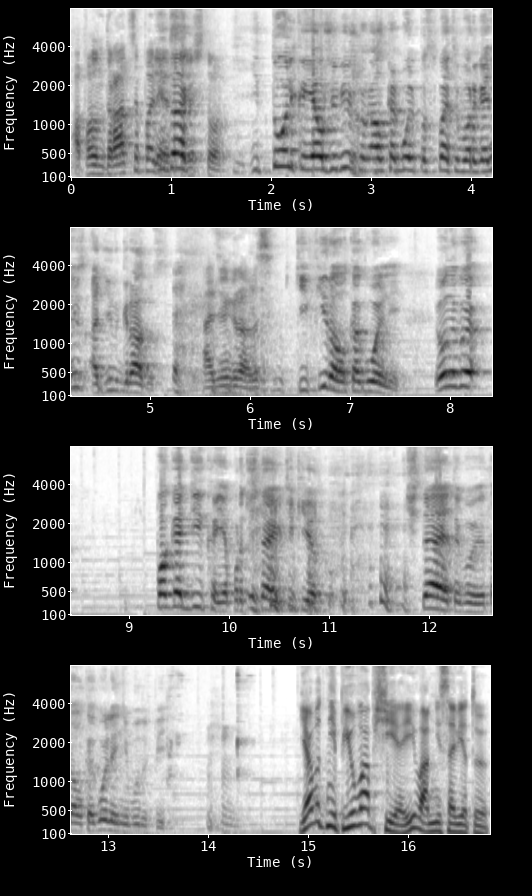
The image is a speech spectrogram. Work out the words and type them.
А потом драться полез или что? И только я уже вижу, как алкоголь поступает в его организм, 1 градус. 1 градус. Кефир алкогольный. И он такой, погоди-ка, я прочитаю этикетку. Читаю, такой, это алкоголь я не буду пить. Я вот не пью вообще, и вам не советую.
